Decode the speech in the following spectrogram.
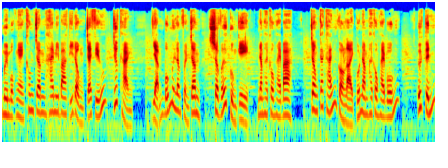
11.023 tỷ đồng trái phiếu trước hạn, giảm 45% so với cùng kỳ năm 2023. Trong các tháng còn lại của năm 2024, ước tính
